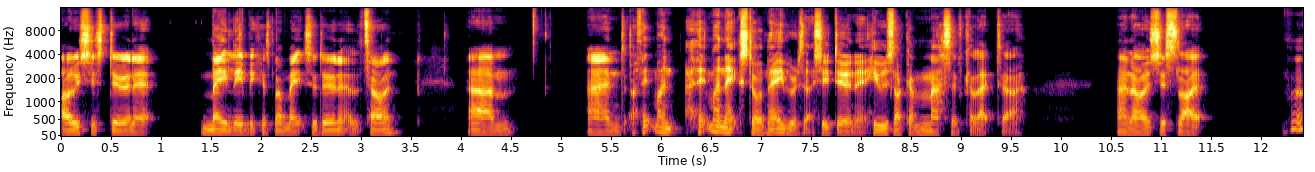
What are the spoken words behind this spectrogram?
i was just doing it mainly because my mates were doing it at the time um and i think my i think my next door neighbor is actually doing it he was like a massive collector and i was just like huh,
